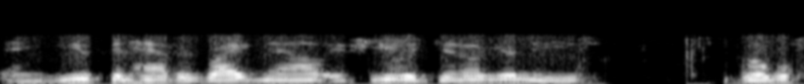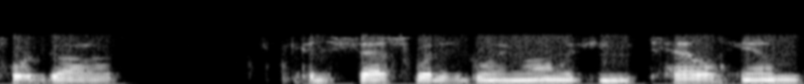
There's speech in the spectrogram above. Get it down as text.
And you can have it right now if you would get on your knees, go before God, confess what is going on with you, tell Him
